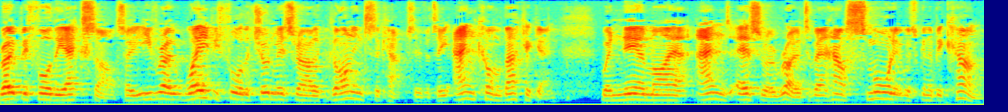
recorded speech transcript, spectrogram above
wrote before the exile. So he wrote way before the children of Israel had gone into captivity and come back again, when Nehemiah and Ezra wrote about how small it was going to become.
